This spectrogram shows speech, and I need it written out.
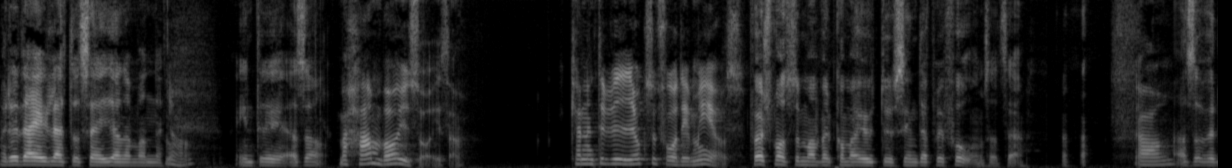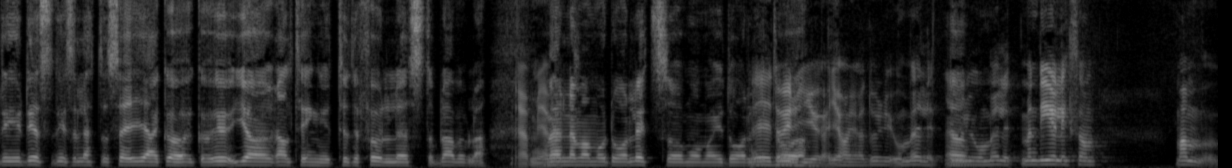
Men det där är ju lätt att säga när man Ja. inte alltså. Men han var ju så, Isa. Kan inte vi också få det med oss? Först måste man väl komma ut ur sin depression så att säga. Ja. Alltså för det är det, det är så lätt att säga. Gå, gå, gör allting to the fullest och bla bla bla. ja men Men när man mår dåligt så mår man ju dåligt. Nej, då är det ju, ja, ja, då är det omöjligt. Då Ja. är det omöjligt. Men det är liksom, man,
